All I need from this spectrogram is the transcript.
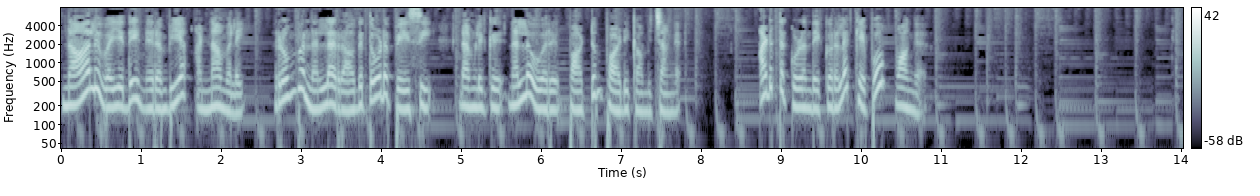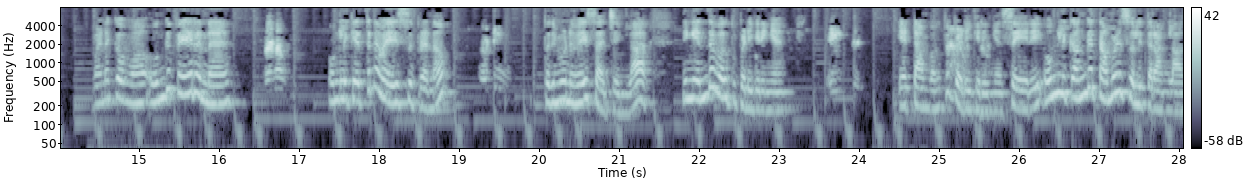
நாலு வயதே நிரம்பிய அண்ணாமலை. ரொம்ப நல்ல ராகத்தோட பேசி நம்மளுக்கு நல்ல ஒரு பாட்டும் பாடி காமிச்சாங்க. அடுத்த குழந்தை குரலை கேப்போம் வாங்க. வணக்கம்மா உங்க பேர் என்ன? உங்களுக்கு எத்தனை வயசு பிரணவ்? பதிமூணு. வயசு ஆச்சுங்களா நீங்க எந்த வகுப்பு படிக்கிறீங்க? எட்டாம் வகுப்பு படிக்கிறீங்க. சரி. உங்களுக்கு அங்க தமிழ் சொல்லி தராங்களா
